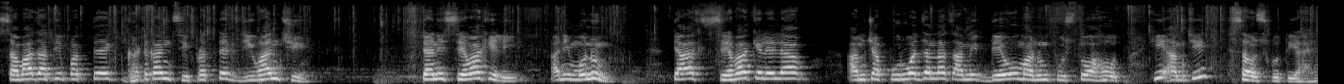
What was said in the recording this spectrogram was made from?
समाजातील प्रत्येक घटकांची प्रत्येक जीवांची त्यांनी सेवा केली आणि म्हणून त्या सेवा केलेल्या आमच्या पूर्वजांनाच आम्ही देव मानून पुजतो आहोत ही आमची संस्कृती आहे.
